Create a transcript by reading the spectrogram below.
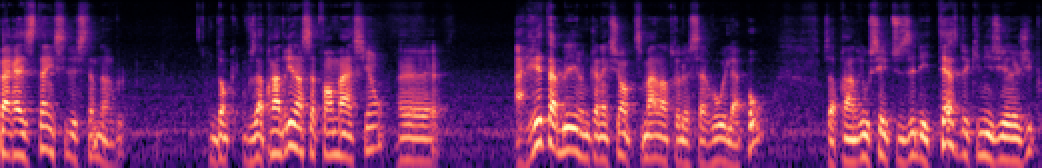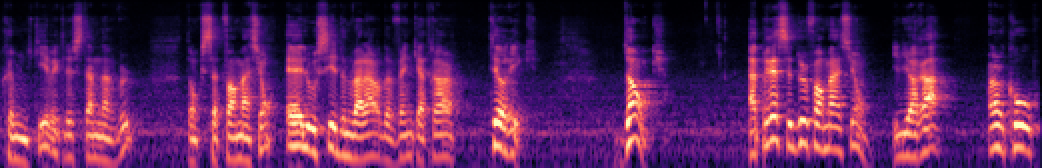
parasitant ici le système nerveux. Donc, vous apprendrez dans cette formation euh, à rétablir une connexion optimale entre le cerveau et la peau. Vous apprendrez aussi à utiliser des tests de kinésiologie pour communiquer avec le système nerveux. Donc, cette formation, elle aussi, est d'une valeur de 24 heures théorique. Donc, après ces deux formations, il y aura un cours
